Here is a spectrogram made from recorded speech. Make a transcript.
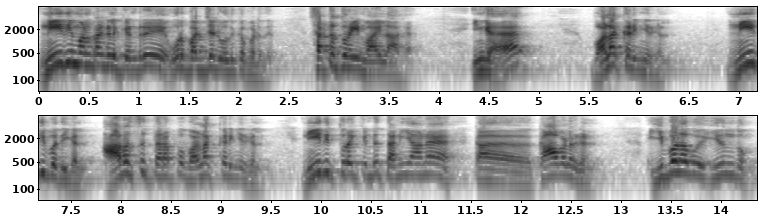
நீதிமன்றங்களுக்கென்று ஒரு பட்ஜெட் ஒதுக்கப்படுது சட்டத்துறையின் வாயிலாக. இங்கே வழக்கறிஞர்கள் நீதிபதிகள் அரசு தரப்பு வழக்கறிஞர்கள் நீதித்துறைக்கென்று தனியான கா- காவலர்கள் இவ்வளவு இருந்தும்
